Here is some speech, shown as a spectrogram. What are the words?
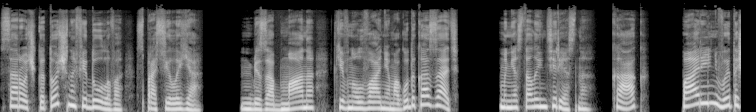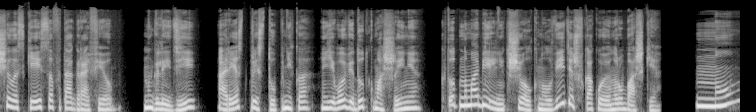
сорочка точно Федулова?» — спросила я. «Без обмана», — кивнул Ваня, — «могу доказать». Мне стало интересно. «Как?» Парень вытащил из кейса фотографию. «Гляди, арест преступника, его ведут к машине. Кто-то на мобильник щелкнул, видишь, в какой он рубашке?» «Ну,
